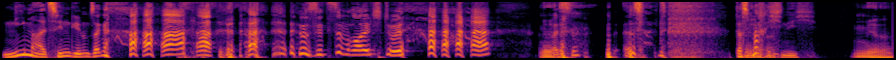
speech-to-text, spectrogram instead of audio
niemals hingehen und sagen, du sitzt im Rollstuhl. weißt du? Das, das mache ich nicht. ja.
